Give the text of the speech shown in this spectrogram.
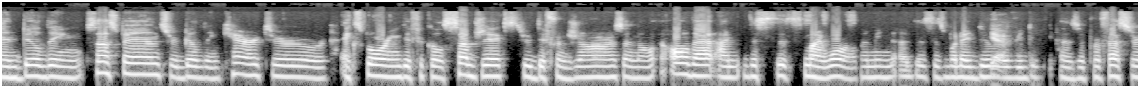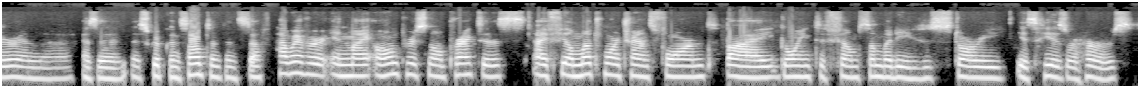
and building suspense or building character or exploring difficult subjects through different genres and all, all that. I'm this this my world. I mean, uh, this is what I do Yeah. every day as a professor and uh, as a, a script consultant and stuff. However, in my own personal practice, I feel much more transformed by going to film somebody whose story is his or hers.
